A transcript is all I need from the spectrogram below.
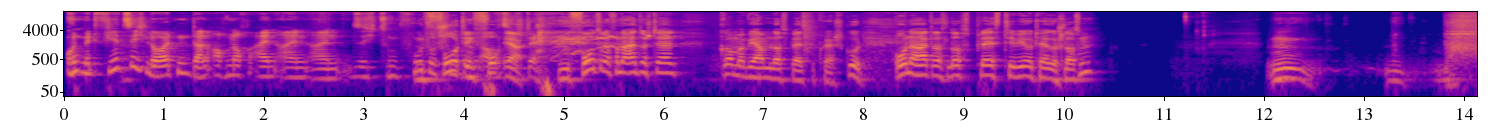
und mit 40 Leuten dann auch noch ein, ein, ein sich zum Fotoshooting ein, Fo ja, aufzustellen. ein Foto davon einzustellen. Guck mal, wir haben Lost Place gecrashed. Gut. Ona hat das Lost Place TV Hotel geschlossen. Hm, pff,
